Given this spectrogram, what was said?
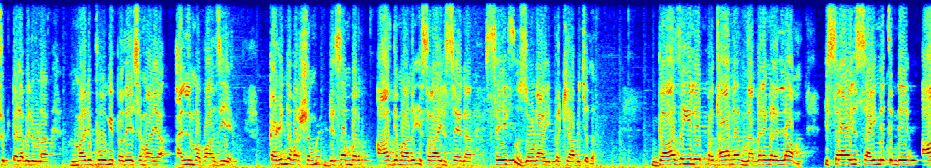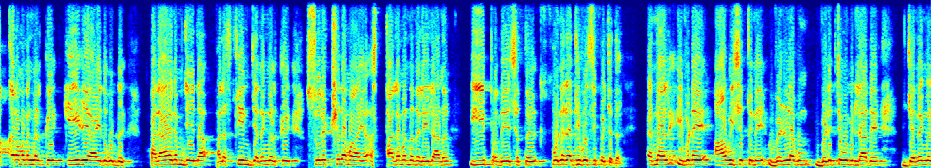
ചുറ്റളവിലുള്ള മരുഭൂമി പ്രദേശമായ അൽ മവാസിയെ കഴിഞ്ഞ വർഷം ഡിസംബർ ആദ്യമാണ് ഇസ്രായേൽ സേന സേഫ് സോണായി പ്രഖ്യാപിച്ചത്. ഗാസയിലെ പ്രധാന നഗരങ്ങളെല്ലാം ഇസ്രായേൽ സൈന്യത്തിന്റെ ആക്രമണങ്ങൾക്ക് കീഴെയായതുകൊണ്ട് പലായനം ചെയ്ത ഫലസ്തീൻ ജനങ്ങൾക്ക് സുരക്ഷിതമായ സ്ഥലമെന്ന നിലയിലാണ് ഈ പ്രദേശത്ത് പുനരധിവസിപ്പിച്ചത്. എന്നാൽ ഇവിടെ ആവശ്യത്തിന് വെള്ളവും വെളിച്ചവുമില്ലാതെ ജനങ്ങൾ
